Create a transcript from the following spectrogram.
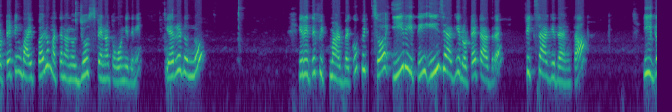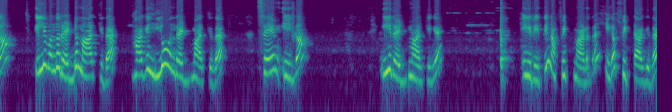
ರೊಟೇಟಿಂಗ್ ವೈಪರ್ ಮತ್ತೆ ನಾನು ಜ್ಯೂಸ್ ಸ್ಟ್ರೈನರ್ ತಗೊಂಡಿದ್ದೀನಿ. ಎರಡನ್ನು ಈ ರೀತಿ ಫಿಟ್ ಮಾಡ್ಬೇಕು. ಫಿಟ್ ಸೊ ಈ ರೀತಿ ಈಸಿಯಾಗಿ ರೊಟೇಟ್ ಆದ್ರೆ ಫಿಕ್ಸ್ ಆಗಿದೆ ಅಂತ. ಈಗ ಇಲ್ಲಿ ಒಂದು ರೆಡ್ ಮಾರ್ಕ್ ಇದೆ. ಹಾಗೆ ಇಲ್ಲೂ ಒಂದು ರೆಡ್ ಮಾರ್ಕ್ ಇದೆ. ಸೇಮ್ ಈಗ ಈ ರೆಡ್ ಮಾರ್ಕಿಗೆ ಈ ರೀತಿ ನಾವು ಫಿಟ್ ಮಾಡಿದ್ರೆ ಈಗ ಫಿಟ್ ಆಗಿದೆ.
